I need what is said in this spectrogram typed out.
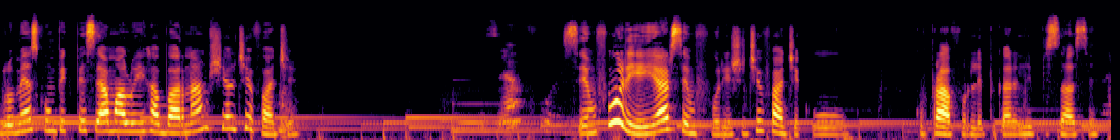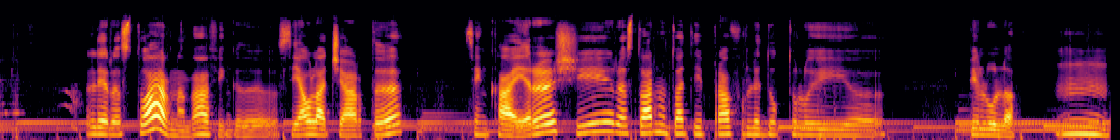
glumesc un pic pe seama lui Habar n-am și el ce face? Se afuri. Se înfurie, iar se înfurie. Și ce face cu, cu prafurile pe care le pisase? Le răstoarnă, da, fiindcă se iau la ceartă, se încaieră și răstoarnă toate prafurile doctorului uh, pilulă. Mm.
